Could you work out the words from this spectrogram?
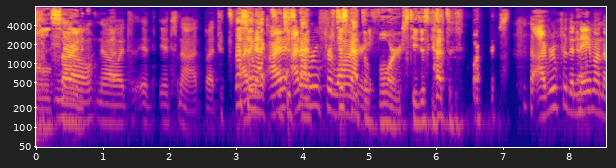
Coles. Sorry, no no it's it, it's not but especially I don't- not. 'cause I- I don't got- root for he just got divorced. He just got divorced. I root for the Yeah. name on the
